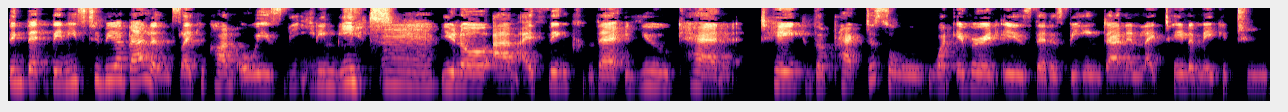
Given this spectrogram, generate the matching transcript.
think that there needs to be a balance. Like you can't always be eating meat. Mm. You know, um, I think that you can take the practice or whatever it is that is being done and like tailor make it to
